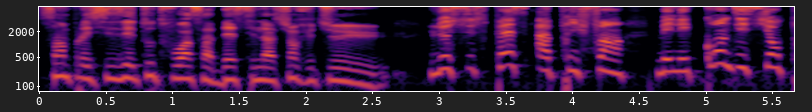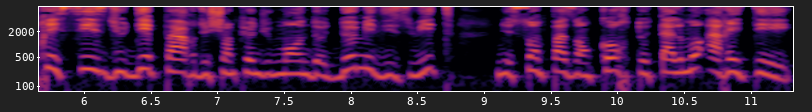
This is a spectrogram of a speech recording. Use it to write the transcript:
sans préciser toutefois sa destination future. Le suspense a pris fin, mais les conditions précises du départ du champion du monde 2018 ne sont pas encore totalement arrêtées.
